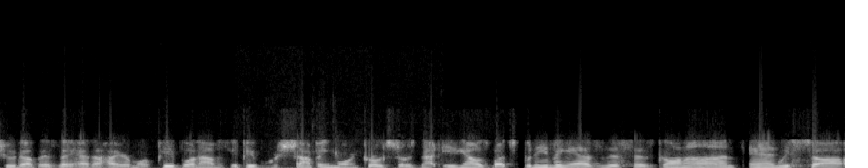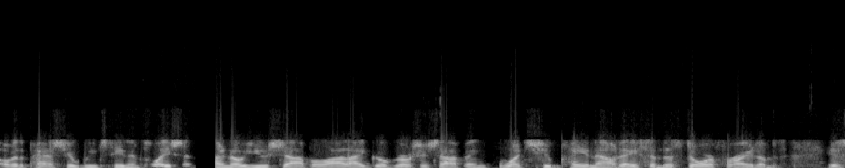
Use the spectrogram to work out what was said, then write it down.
shoot up as they had to hire more people, and obviously people were shopping more in grocery stores, not eating out as much. But even as this has gone on, and we saw over the past year, we've seen inflation. I know you shop a lot. I go grocery shopping. What you pay nowadays in the store for items is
